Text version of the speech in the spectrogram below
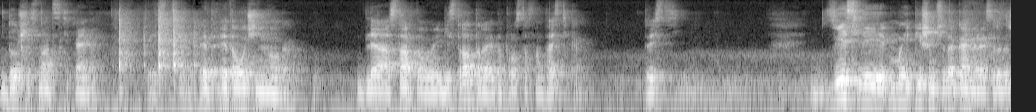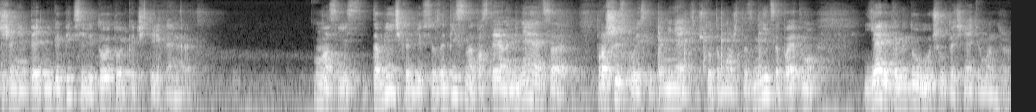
до 16 камер. То есть э, это, это очень много. Для стартового регистратора это просто фантастика. То есть, если мы пишем сюда камеры с разрешением 5 мегапикселей, то только 4 камеры. У нас есть табличка, где все записано, постоянно меняется. Прошивку, если поменять, что-то может измениться, поэтому я рекомендую лучше уточнять у менеджеров.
